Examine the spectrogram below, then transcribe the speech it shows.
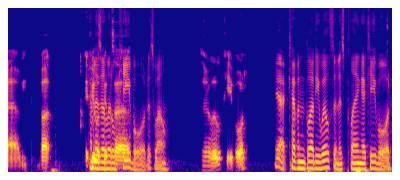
Um but if and there's a look little at uh, keyboard as well. is there a little keyboard? Yeah, Kevin Bloody Wilson is playing a keyboard.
